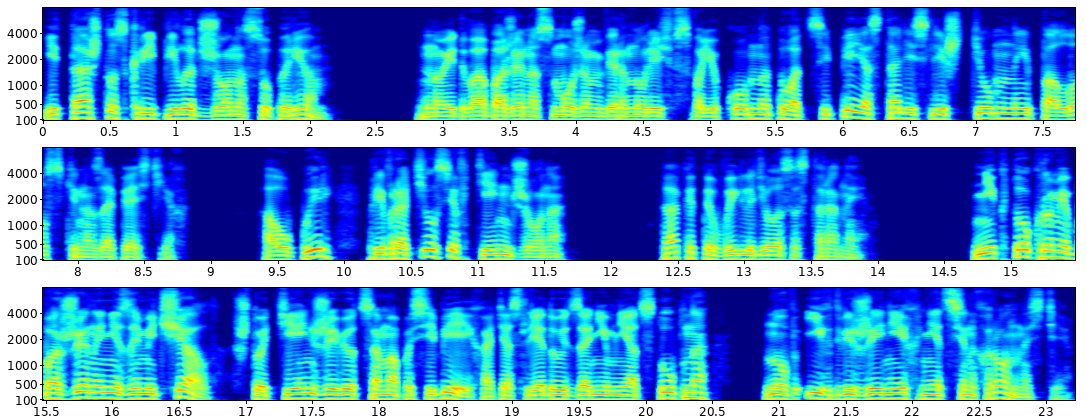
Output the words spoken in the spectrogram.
и та, что скрепила Джона с упырем. Но едва Бажена с мужем вернулись в свою комнату, от цепей остались лишь темные полоски на запястьях. А упырь превратился в тень Джона. Так это выглядело со стороны. Никто, кроме Бажены, не замечал, что тень живет сама по себе, и хотя следует за ним неотступно, но в их движениях нет синхронности.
